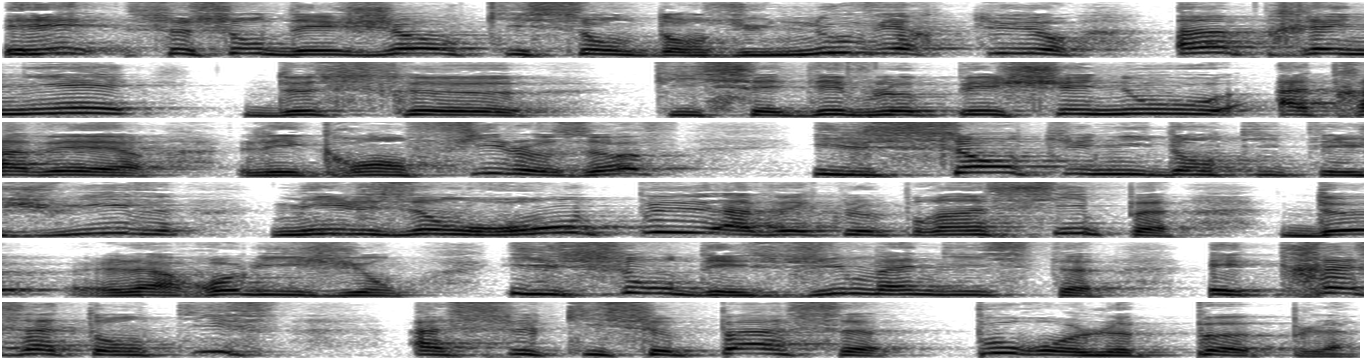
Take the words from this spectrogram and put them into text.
Et ce sont des gens qui sont dans une ouverture imprégnée de ce qui s'est développé chez nous à travers les grands philosophes. Ils sentent une identité juive, mais ils ont rompu avec le principe de la religion. Ils sont des humanistes et très attentifs à ce qui se passe pour le peuple.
